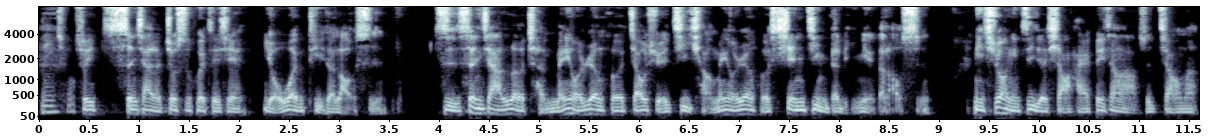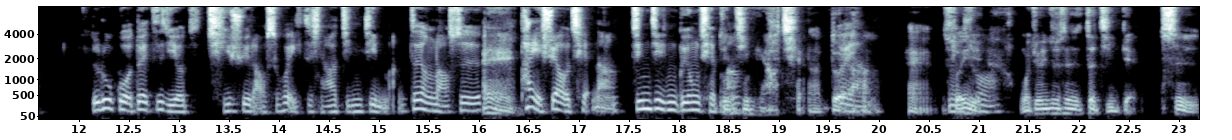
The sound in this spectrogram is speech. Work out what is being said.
没错，所以剩下的就是会这些有问题的老师，只剩下乐成，没有任何教学技巧，没有任何先进的理念的老师。你希望你自己的小孩被这样的老师教吗？如果对自己有期许，老师会一直想要精进嘛？这种老师，哎、欸，他也需要钱呐、啊，精进不用钱吗？精进也要钱啊，对啊，哎、欸，所以我觉得就是这几点是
